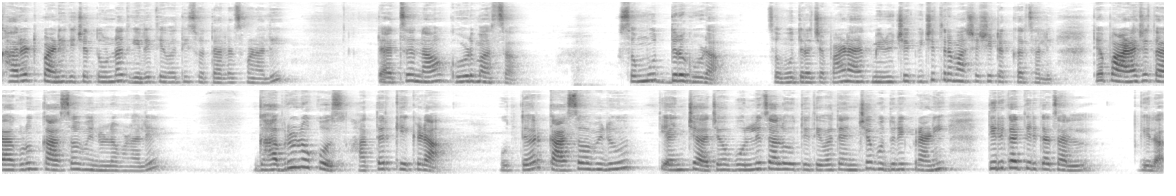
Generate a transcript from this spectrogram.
खारट पाणी तिच्या तोंडात गेले तेव्हा ती स्वतःलाच म्हणाली त्याचं नाव घोडमासा. समुद्र घोडा. समुद्राच्या पाण्यात मेनूची एक विचित्र माशाशी टक्कर झाली. त्या पाण्याच्या तळाकडून कासव मेनूला म्हणाले घाबरू नकोस हा तर खेकडा. उत्तर कासव मिनू यांच्या जेव्हा बोलणे चालू होते तेव्हा त्यांच्यामधून एक प्राणी तिरका तिरका चाल गेला.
